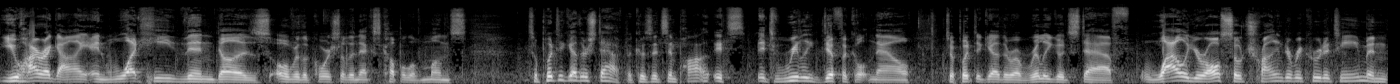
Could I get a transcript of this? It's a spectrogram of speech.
you hire a guy and what he then does over the course of the next couple of months to put together staff because it's impo- it's it's really difficult now to put together a really good staff while you're also trying to recruit a team and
